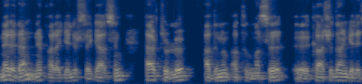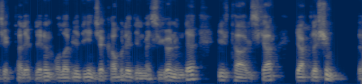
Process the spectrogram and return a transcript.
nereden ne para gelirse gelsin her türlü adımın atılması, e, karşıdan gelecek taleplerin olabildiğince kabul edilmesi yönünde bir tavizkar yaklaşım e,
